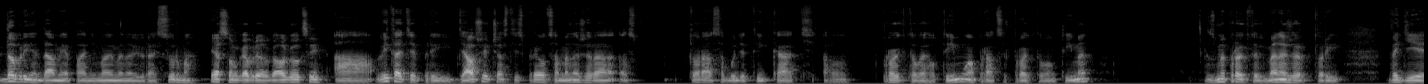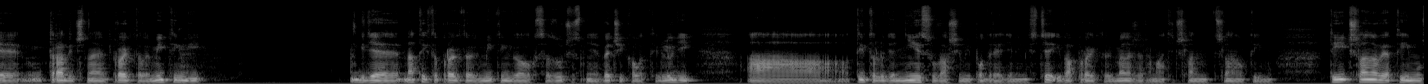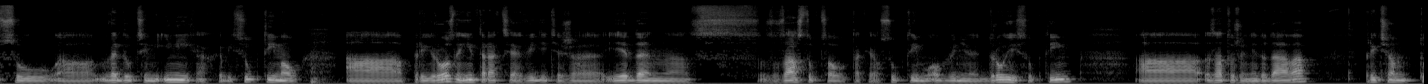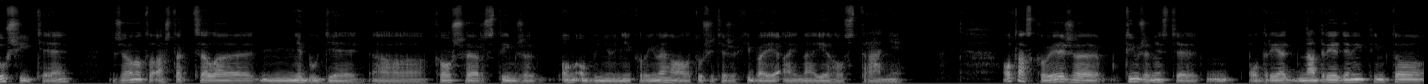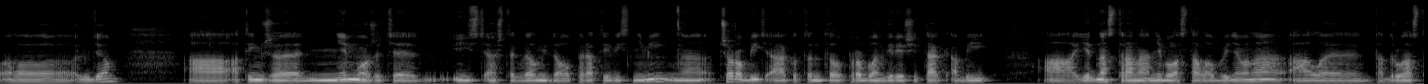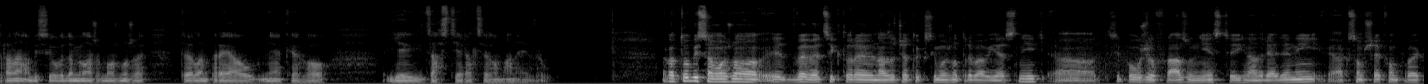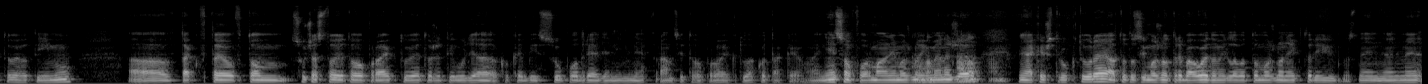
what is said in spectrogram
Dobrý deň, dámy a páni, moje meno je Juraj Surma. Ja som Gabriel Galgoci. A vítajte pri ďalšej časti z prevodca manažera, ktorá sa bude týkať e, projektového týmu a práce v projektovom týme. Sme projektový manažer, ktorý vedie tradičné projektové meetingy, kde na týchto projektových meetingoch sa zúčastňuje väčší kolektív ľudí a títo ľudia nie sú vašimi podriadenými. Ste iba projektový manažer a máte člen, členov týmu. Tí členovia týmu sú vedúcimi iných ako subtímov a pri rôznych interakciách vidíte, že jeden z zástupcov takého subtímu obvinuje druhý subtím a za to, že nedodáva. Pričom tušíte, že ono to až tak celé nebude uh, košer s tým, že on obvinuje niekoho iného, ale tušíte, že chyba je aj na jeho strane. Otázkou je, že tým, že nie ste podriad, nadriadení týmto uh, ľuďom a, a tým, že nemôžete ísť až tak veľmi do operatívy s nimi, uh, čo robiť a ako tento problém vyriešiť tak, aby a jedna strana nebola stále obviňovaná, ale tá druhá strana, aby si uvedomila, že možno, že to je len prejav nejakého jej zastieracieho manévru. Ako tu by sa možno dve veci, ktoré na začiatok si možno treba vyjasniť. Ty si použil frázu nie ste ich nadriadení. Ak som šéfom projektového týmu, tak v, tej, v tom súčasťou toho projektu je to, že tí ľudia ako keby sú podriadení mne v rámci toho projektu ako takého. Nie som formálne možno ich manažer v nejakej štruktúre a toto si možno treba uvedomiť, lebo to možno niektorí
